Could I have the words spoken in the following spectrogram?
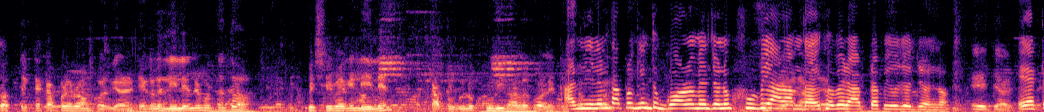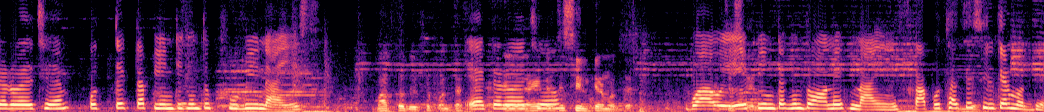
প্রত্যেকটা কাপড়ের রং গ্যারান্টি এগুলো লিলেনের মধ্যে তো? বেশিরভাগই লিলেন কাপড়গুলো খুবই ভালো কোয়ালিটি আর নিলেন কাপড় কিন্তু গরমের জন্য খুবই আরামদায়ক হবে ইউজের জন্য। এই যে একটা রয়েছে প্রত্যেকটা প্রিন্টই কিন্তু খুবই নাইস মাত্র 250 একটা রয়েছে। সিল্কের মধ্যে। ওয়াও এই। প্রিন্টটা কিন্তু অনেক নাইস কাপড় থাকছে সিল্কের মধ্যে?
